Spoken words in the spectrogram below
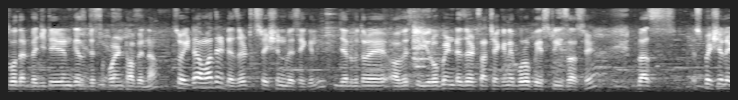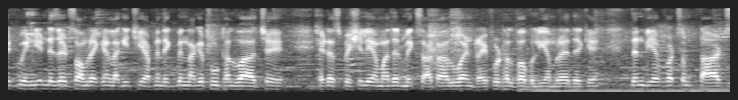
so that vegetarian guest disappoint হবে না। সো এটা আমাদের ডেজার্ট স্টেশন বেসিক্যালি যার ভিতরে অবভিয়াসলি ইউরোপিয়ান ডেজার্টস আছে এখানে পুরো পেস্ট্রিজ আছে প্লাস স্পেশাল একটু ইন্ডিয়ান ডেজার্টসও আমরা এখানে লাগিয়েছি। আপনি দেখবেন আগে ফ্রুট হালুয়া আছে এটা স্পেশালি আমাদের মিক্স আটা halwa and dry fruit halwa বলি আমরা এদেরকে। Then we have got some tarts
